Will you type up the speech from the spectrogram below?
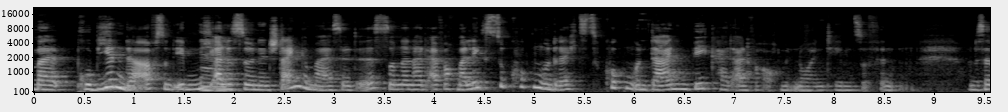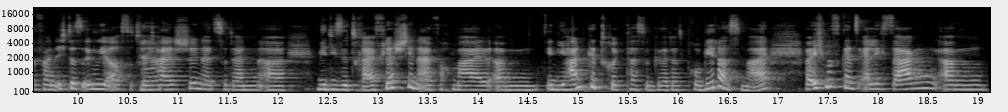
mal probieren darfst und eben nicht mhm. alles so in den Stein gemeißelt ist, sondern halt einfach mal links zu gucken und rechts zu gucken und deinen Weg halt einfach auch mit neuen Themen zu finden. Und deshalb fand ich das irgendwie auch so total ja. schön, als du dann äh, mir diese drei Fläschchen einfach mal ähm, in die Hand gedrückt hast und gesagt hast, probier das mal. Weil ich muss ganz ehrlich sagen, ähm,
